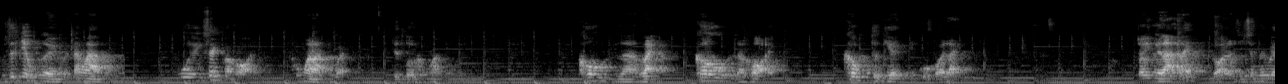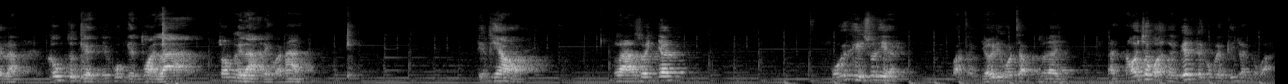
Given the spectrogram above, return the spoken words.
Có rất nhiều người vẫn đang làm mua danh sách và gọi, không mà làm như vậy. Tuyệt đối không làm như vậy. Khâu là lạnh khâu là gọi, không thực hiện những cuộc gọi lạnh. Cho người lạ đấy, gọi là gì trong tiếng việt là không thực hiện những cuộc điện thoại lạ cho người lạ để bán hàng. Tiếp theo là doanh nhân. Mỗi khi xuất hiện, bạn phải nhớ điều quan trọng ở đây, là nói cho mọi người biết về công việc kinh doanh của bạn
